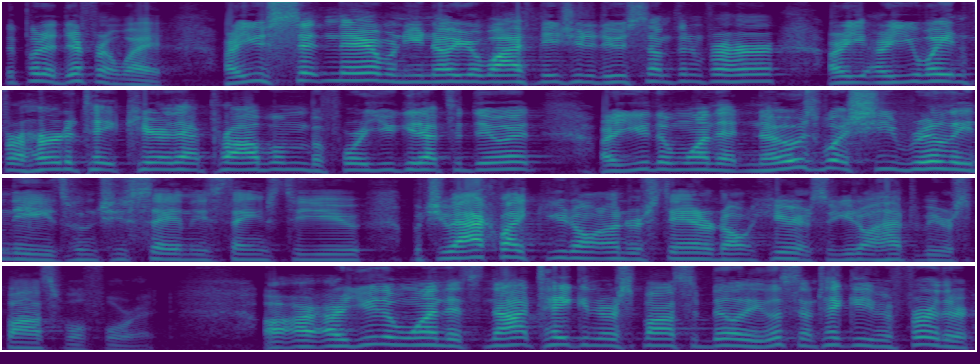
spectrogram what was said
Let me put it a different way. Are you sitting there when you know your wife needs you to do something for her? Are you, are you waiting for her to take care of that problem before you get up to do it? Are you the one that knows what she really needs when she's saying these things to you, but you act like you don't understand or don't hear it so you don't have to be responsible for it? Are, are you the one that's not taking the responsibility? Listen, I'm taking it even further.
